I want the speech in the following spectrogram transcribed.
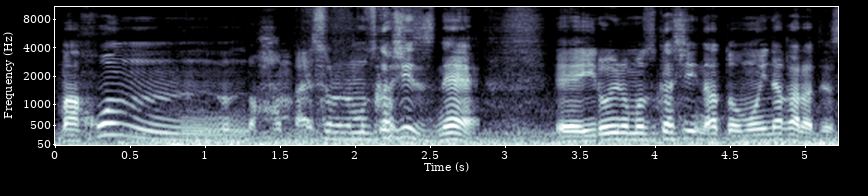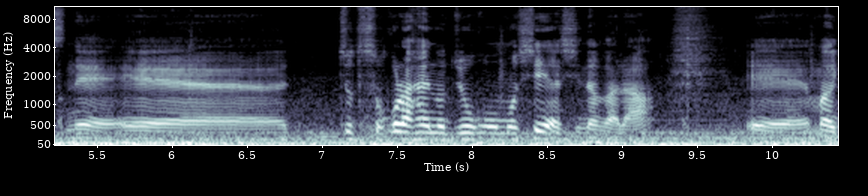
まあ本の販売するの難しいですね。いろいろ難しいなと思いながらですね、えー、ちょっとそこら辺の情報もシェアしながら、えー、まあ、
